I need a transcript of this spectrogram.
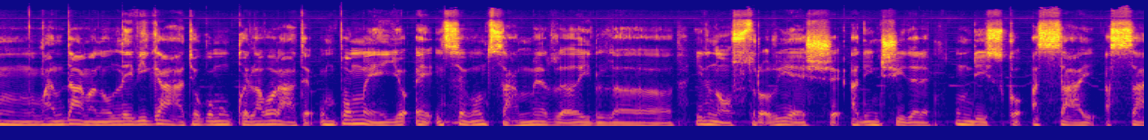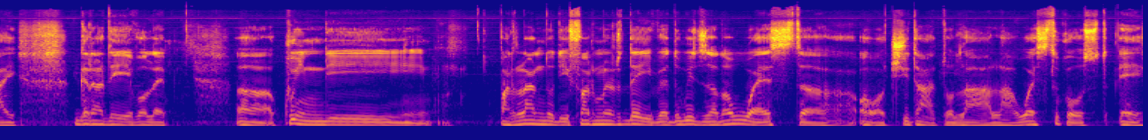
Mm, andavano levigate o comunque lavorate un po' meglio e in Second Summer il, il, nostro riesce ad incidere un disco assai assai gradevole. Uh, quindi parlando di Farmer David Wizard of West uh, ho citato la, la, West Coast e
